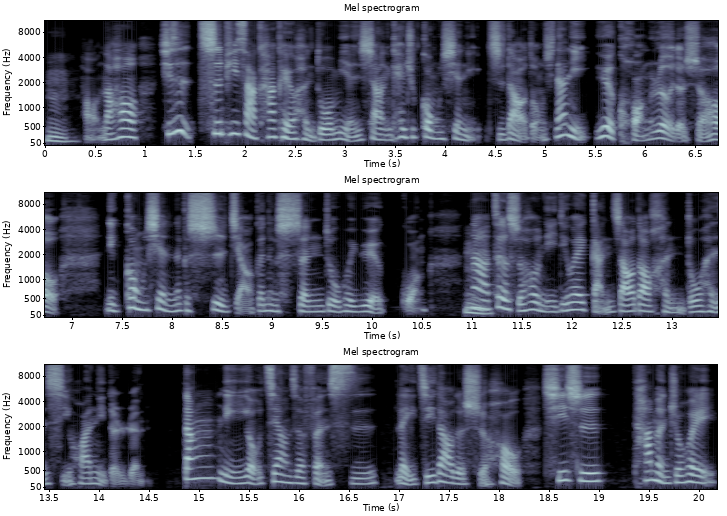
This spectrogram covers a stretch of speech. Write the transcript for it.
嗯，好。然后其实吃披萨它可以有很多面向，你可以去贡献你知道的东西。那你越狂热的时候，你贡献的那个视角跟那个深度会越广，嗯，那这个时候你一定会感召到很多很喜欢你的人。当你有这样子的粉丝累积到的时候，其实他们就会，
